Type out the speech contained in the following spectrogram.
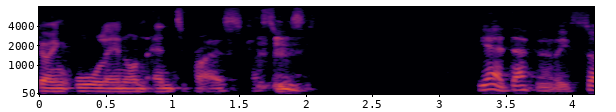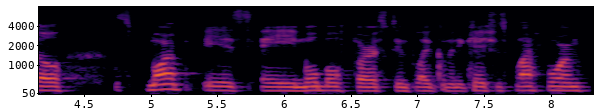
going all in on enterprise customers. Yeah, definitely. So Smarp is a mobile first employee communications platform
